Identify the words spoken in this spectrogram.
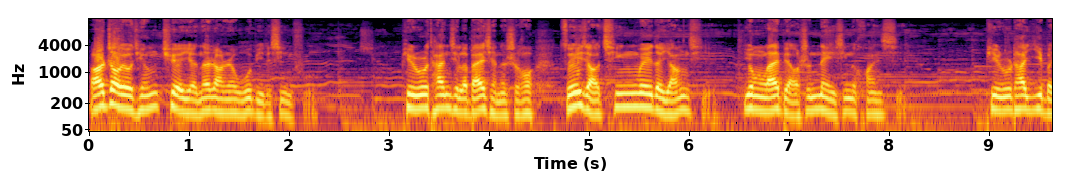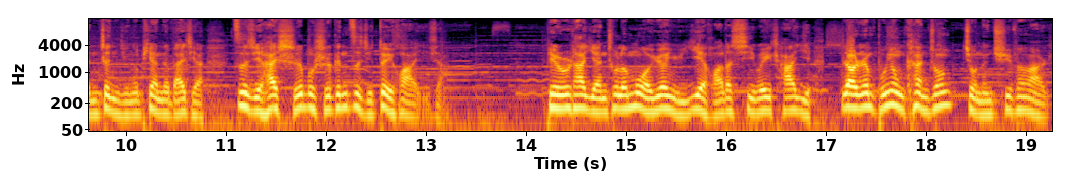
而赵又廷却演得让人无比的幸福。譬如谈起了白浅的时候，嘴角轻微的扬起，用来表示内心的欢喜；譬如他一本正经的骗着白浅，自己还时不时跟自己对话一下；譬如他演出了墨渊与夜华的细微差异，让人不用看妆就能区分二者。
